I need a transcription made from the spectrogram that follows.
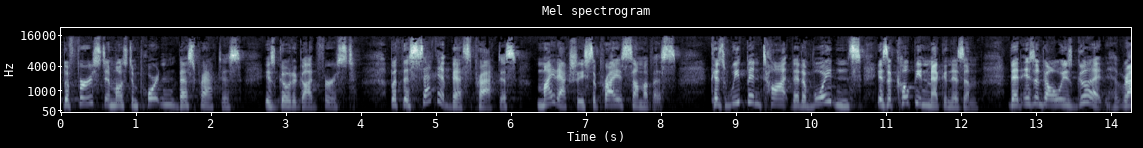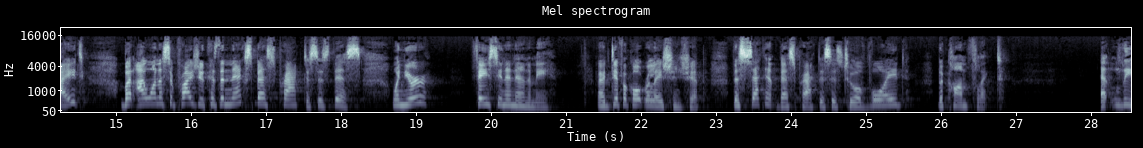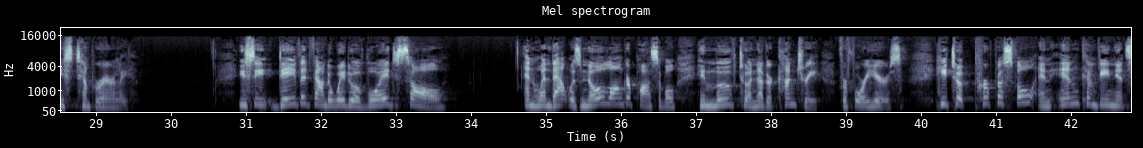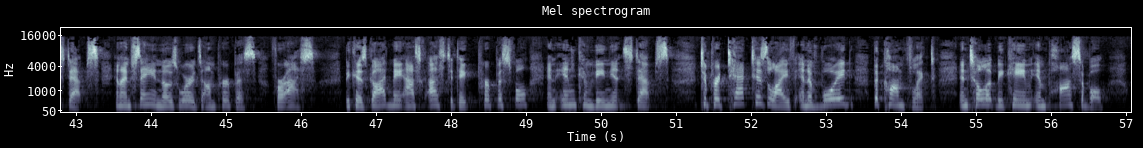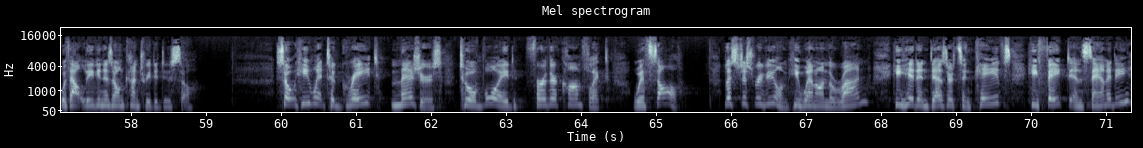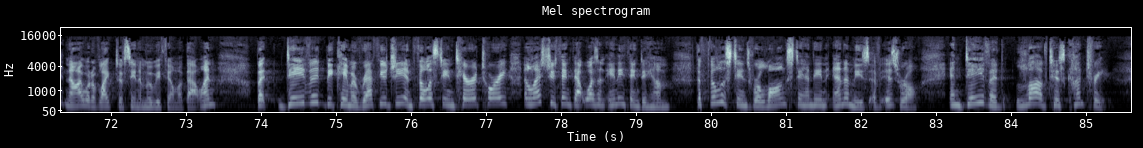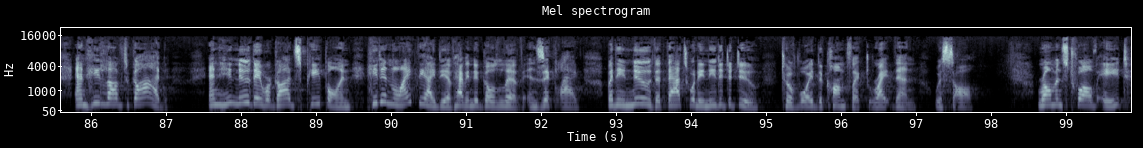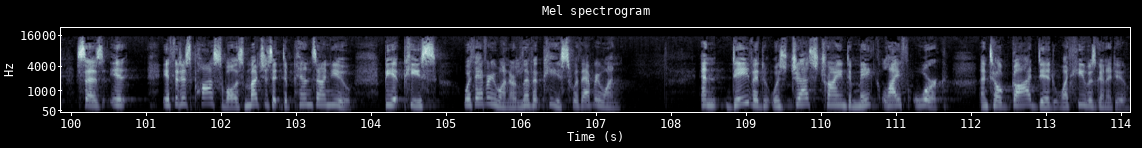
The first and most important best practice is go to God first. But the second best practice might actually surprise some of us because we've been taught that avoidance is a coping mechanism that isn't always good, right? But I want to surprise you because the next best practice is this when you're facing an enemy, a difficult relationship, the second best practice is to avoid the conflict, at least temporarily. You see, David found a way to avoid Saul and when that was no longer possible, he moved to another country for four years. He took purposeful and inconvenient steps. And I'm saying those words on purpose for us because God may ask us to take purposeful and inconvenient steps to protect his life and avoid the conflict until it became impossible without leaving his own country to do so. So he went to great measures to avoid further conflict with Saul. Let's just review him. He went on the run. He hid in deserts and caves. He faked insanity. Now, I would have liked to have seen a movie film of that one. But David became a refugee in Philistine territory. Unless you think that wasn't anything to him, the Philistines were long-standing enemies of Israel. And David loved his country and he loved God. And he knew they were God's people, and he didn't like the idea of having to go live in Ziklag, but he knew that that's what he needed to do to avoid the conflict right then with Saul. Romans 12, 8 says, If it is possible, as much as it depends on you, be at peace with everyone or live at peace with everyone. And David was just trying to make life work until God did what he was going to do.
